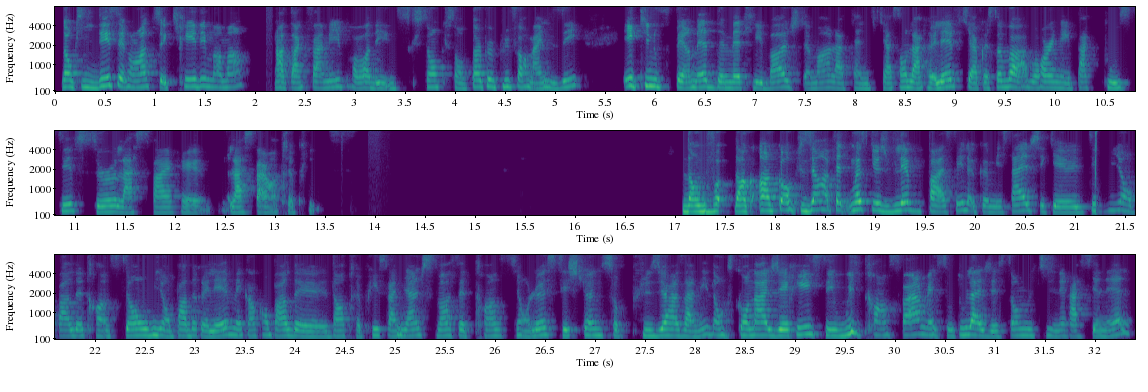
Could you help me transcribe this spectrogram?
Donc, l'idée, c'est vraiment de se créer des moments en tant que famille pour avoir des discussions qui sont un peu plus formalisées et qui nous permettent de mettre les bases justement à la planification de la relève qui après ça va avoir un impact positif sur la sphère, euh, entreprise. Donc, donc, en conclusion, en fait, moi, ce que je voulais vous passer là, comme message, c'est que, oui, on parle de transition, oui, on parle de relève, mais quand on parle d'entreprise familiale, souvent, cette transition-là s'échelonne sur plusieurs années. Donc, ce qu'on a à gérer, c'est, oui, le transfert, mais surtout la gestion multigénérationnelle.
